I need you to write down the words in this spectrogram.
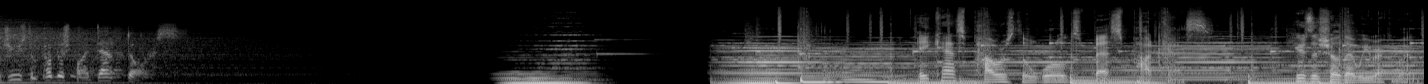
Produced and published by Daft Doris. ACAST powers the world's best podcasts. Here's a show that we recommend.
